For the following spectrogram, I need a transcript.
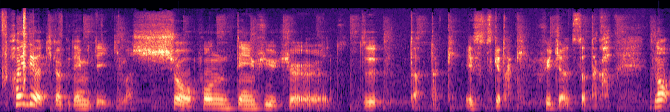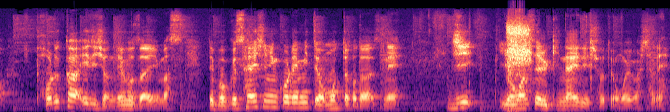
はいでは近くで見ていきましょう。フォンテンフューチャーズだったっけ？S つけたっけ？フューチャーズだったか。のポルカエディションでございます。で僕最初にこれ見て思ったことはですね字読ませる気ないでしょうって思いましたね。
